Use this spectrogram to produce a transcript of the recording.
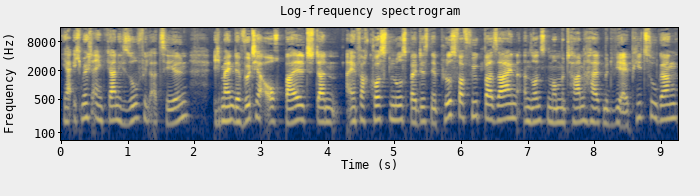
ja, ich möchte eigentlich gar nicht so viel erzählen. Ich meine, der wird ja auch bald dann einfach kostenlos bei Disney Plus verfügbar sein. Ansonsten momentan halt mit VIP-Zugang.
